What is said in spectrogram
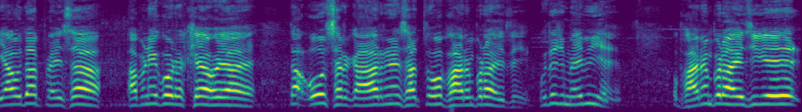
ਜਾਂ ਉਹਦਾ ਪੈਸਾ ਆਪਣੇ ਕੋਲ ਰੱਖਿਆ ਹੋਇਆ ਹੈ, ਤਾਂ ਉਹ ਸਰਕਾਰ ਨੇ ਸਾਤੋਂ ਫਾਰਮ ਭਰਾਏ ਤੇ। ਉਹਦੇ 'ਚ ਮੈਂ ਵੀ ਹਾਂ। ਉਹ ਫਾਰਮ ਭਰਾਏ ਸੀਗੇ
